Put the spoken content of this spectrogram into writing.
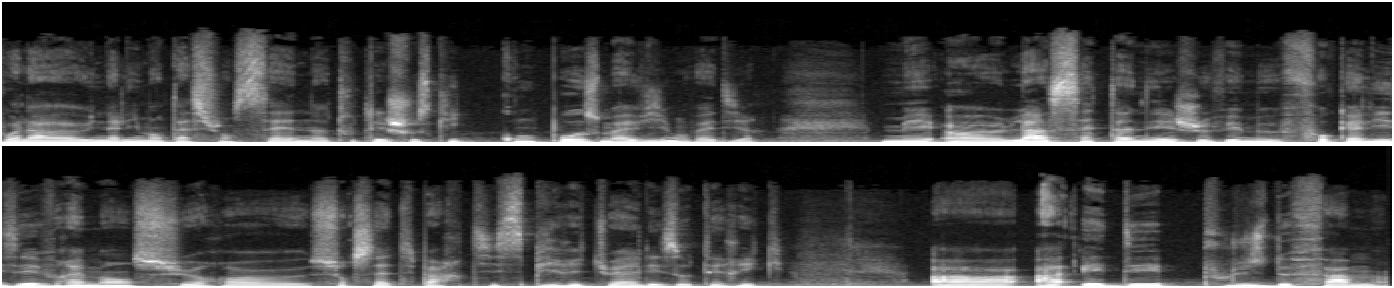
voilà, une alimentation saine, toutes les choses qui composent ma vie, on va dire. Mais là, cette année, je vais me focaliser vraiment sur, sur cette partie spirituelle, ésotérique, à, aider plus de femmes.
